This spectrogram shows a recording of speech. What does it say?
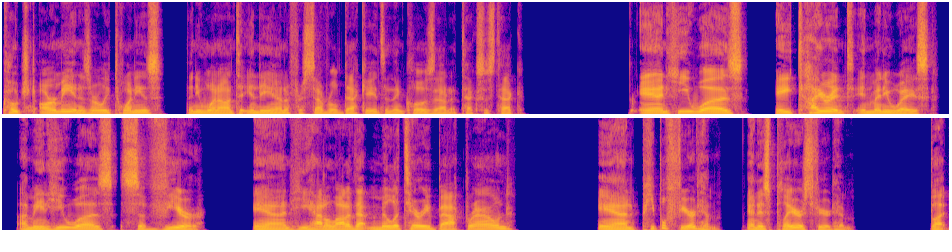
Coached Army in his early 20s. Then he went on to Indiana for several decades and then closed out at Texas Tech. And he was a tyrant in many ways. I mean, he was severe and he had a lot of that military background, and people feared him and his players feared him. But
